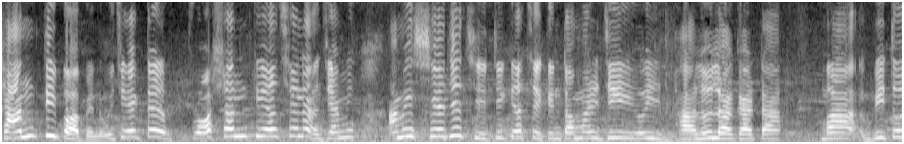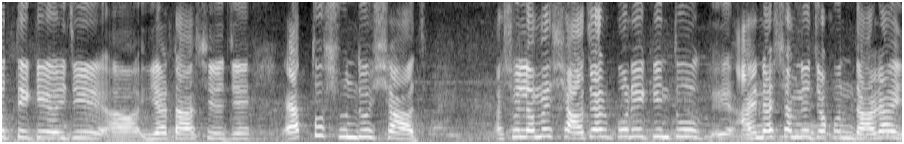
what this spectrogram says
শান্তি পাবেন। ওই যে একটা প্রশান্তি আছে না, যে আমি আমি সেজেছি, ঠিক আছে, কিন্তু আমার যে ওই ভালো লাগাটা বা ভিতর থেকে ওই যে ইয়াটা আসে যে এত সুন্দর সাজ। আসলে আমার সাজার পরে কিন্তু আয়নার সামনে যখন দাঁড়াই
